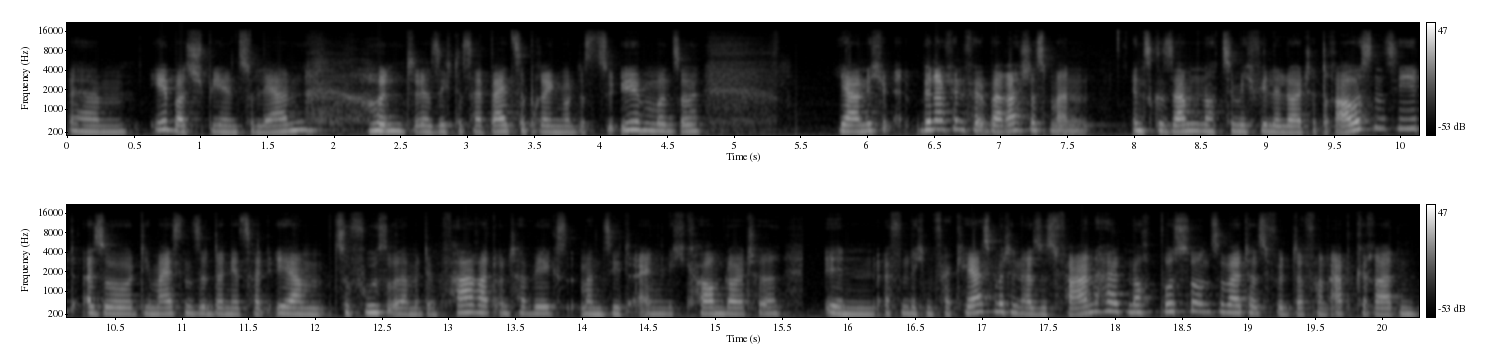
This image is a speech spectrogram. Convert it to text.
ähm, E-Bass spielen zu lernen und äh, sich das halt beizubringen und das zu üben und so. Ja, und ich bin auf jeden Fall überrascht, dass man insgesamt noch ziemlich viele Leute draußen sieht. Also die meisten sind dann jetzt halt eher zu Fuß oder mit dem Fahrrad unterwegs. Man sieht eigentlich kaum Leute in öffentlichen Verkehrsmitteln. Also es fahren halt noch Busse und so weiter. Es wird davon abgeraten,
